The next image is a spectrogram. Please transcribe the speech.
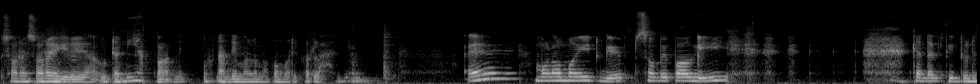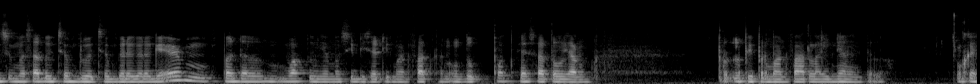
sore-sore gitu ya udah niat banget nih. Uh nanti malam aku mau record lah eh malah main game sampai pagi. Kadang tidur cuma satu jam dua jam gara-gara game. Padahal waktunya masih bisa dimanfaatkan untuk podcast atau yang lebih bermanfaat lainnya gitu loh. Oke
